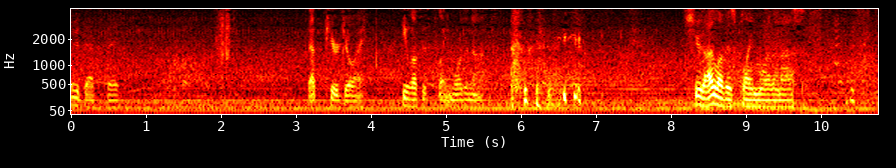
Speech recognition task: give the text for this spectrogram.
Look at that face. That's pure joy. He loves his plane more than us. Shoot, I love his plane more than us.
